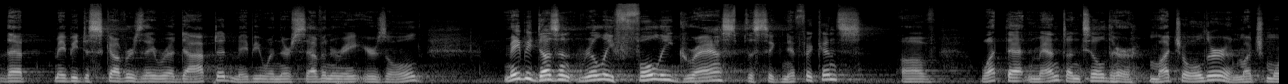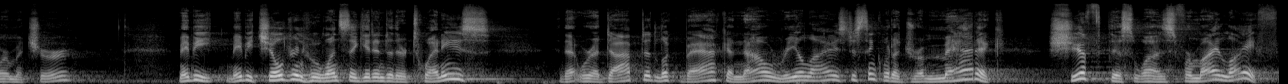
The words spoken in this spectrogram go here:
that maybe discovers they were adopted, maybe when they're seven or eight years old, maybe doesn't really fully grasp the significance of what that meant until they're much older and much more mature. Maybe, maybe children who, once they get into their 20s, that were adopted look back and now realize just think what a dramatic shift this was for my life.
